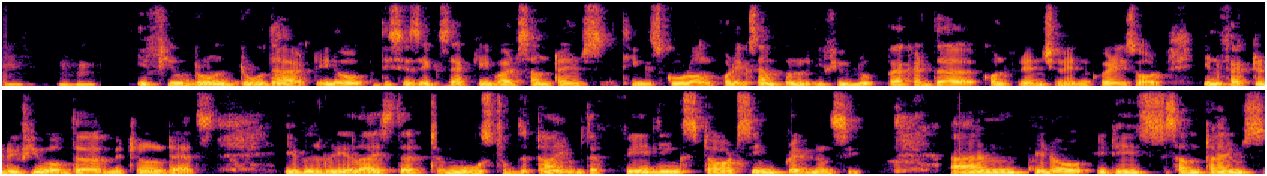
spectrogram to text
Mm-hmm if you don't do that, you know, this is exactly where sometimes things go wrong. For example, if you look back at the confidential inquiries or, in fact, a review of the maternal deaths, you will realize that most of the time the failing starts in pregnancy. And, you know, it is sometimes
